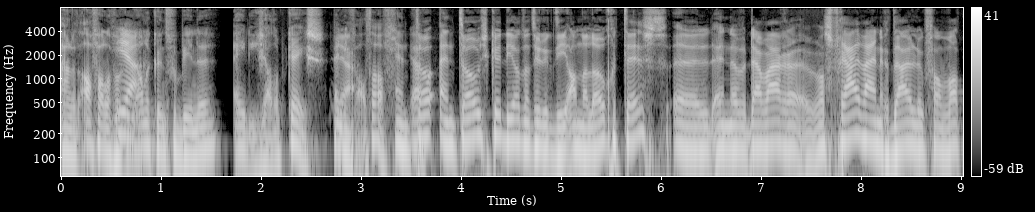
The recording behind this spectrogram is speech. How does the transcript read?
aan het afvallen van Ja. die ander kunt verbinden. Hé, die zat op Kees. En Ja. die valt af. En, Ja. to en Tooske, die had natuurlijk die analoge test. Eh, en daar waren, was vrij weinig duidelijk van wat,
